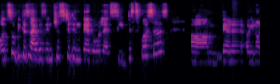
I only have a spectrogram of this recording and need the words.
also because I was interested in their role as seed dispersers um, they're you know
